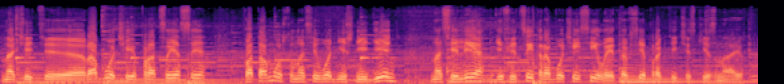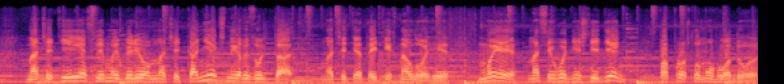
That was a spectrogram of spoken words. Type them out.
значит, э, рабочие процессы, потому что на сегодняшний день на селе дефицит рабочей силы, это все практически знают. Значит, и если мы берем значит, конечный результат значит, этой технологии, мы на сегодняшний день по прошлому году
